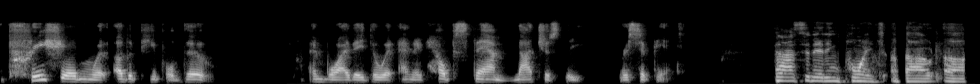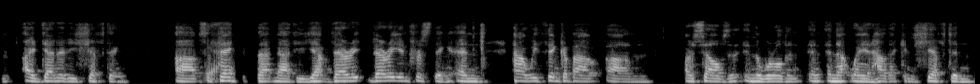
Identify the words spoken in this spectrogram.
appreciating what other people do and why they do it. And it helps them, not just the recipient fascinating point about um, identity shifting. Uh, so yeah. thank you for that, Matthew. Yeah, very, very interesting, and how we think about um, ourselves in the world in, in, in, that way, and how that can shift in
